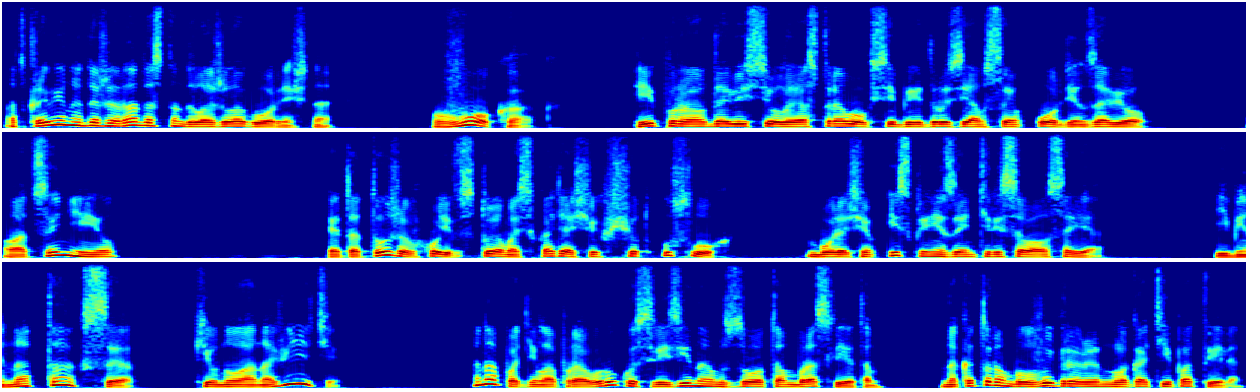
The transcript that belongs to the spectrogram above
Откровенно и даже радостно доложила горничная. Во как! И правда веселый островок себе и друзьям своим орден завел. Оценил. Это тоже входит в стоимость входящих в счет услуг. Более чем искренне заинтересовался я. «Именно так, сэр», — кивнула она, «видите?» Она подняла правую руку с резиновым золотом браслетом, на котором был выгравлен логотип отеля.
